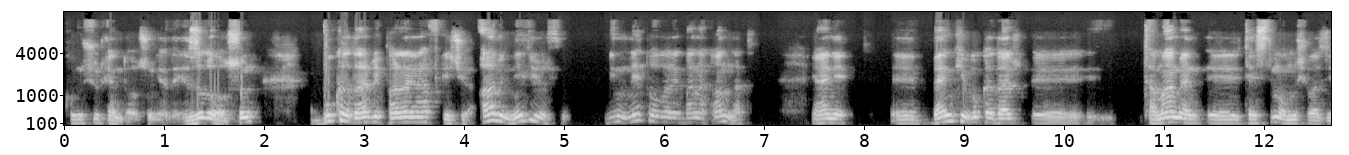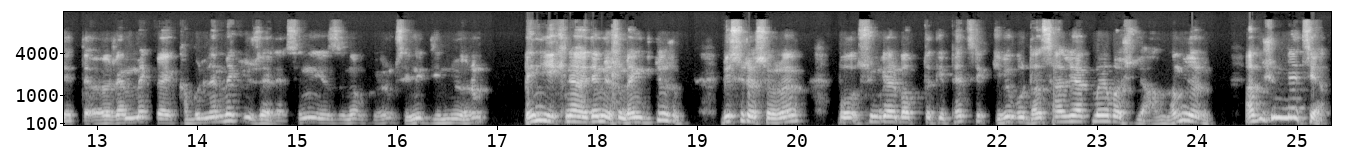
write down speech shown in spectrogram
Konuşurken de olsun ya da yazılı olsun. Bu kadar bir paragraf geçiyor. Abi ne diyorsun? Bir net olarak bana anlat. Yani e, ben ki bu kadar e, tamamen e, teslim olmuş vaziyette öğrenmek ve kabullenmek üzere senin yazını okuyorum, seni dinliyorum. Beni ikna edemiyorsun. Ben gidiyorum. Bir süre sonra bu Sünger Bob'taki Patrick gibi buradan salya yakmaya başlıyor. Anlamıyorum. Abi şunu net yap.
